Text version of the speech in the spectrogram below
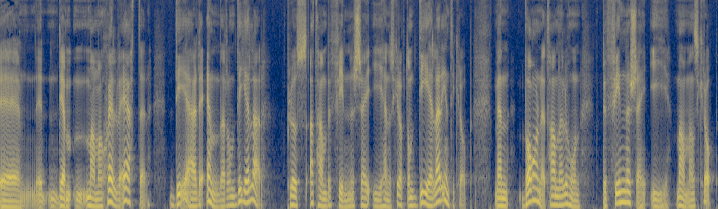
eh, det mamman själv äter. Det är det enda de delar. Plus att han befinner sig i hennes kropp. De delar inte kropp. Men barnet, han eller hon, befinner sig i mammans kropp.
